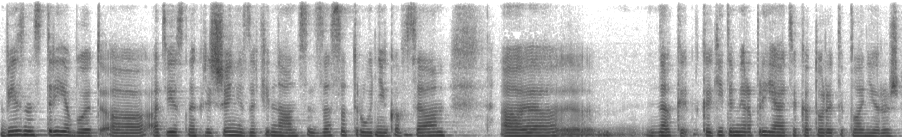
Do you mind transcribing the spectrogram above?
Бизнес требует э, ответственных решений за финансы, за сотрудников, за э, какие-то мероприятия, которые ты планируешь.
